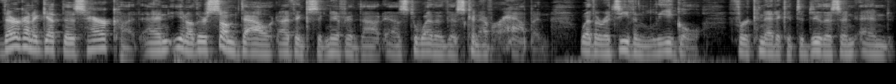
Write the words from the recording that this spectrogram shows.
they're gonna get this haircut. And you know, there's some doubt, I think significant doubt, as to whether this can ever happen, whether it's even legal for Connecticut to do this. And and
